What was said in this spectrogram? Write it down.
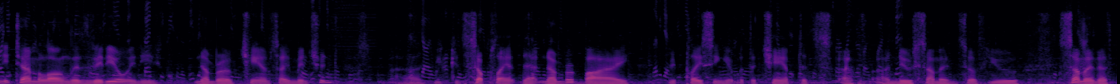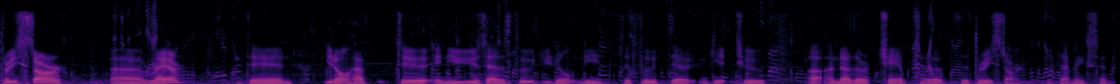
Anytime along this video, any number of champs I mentioned, uh, you could supplant that number by replacing it with a champ that's a, a new summon. So if you summon a 3-star uh, rare, then you don't have to, and you use that as food, you don't need the food to get to uh, another champ to the three star, if that makes sense.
